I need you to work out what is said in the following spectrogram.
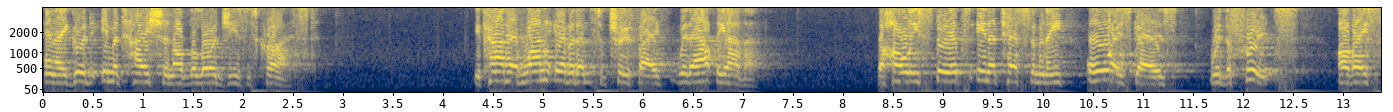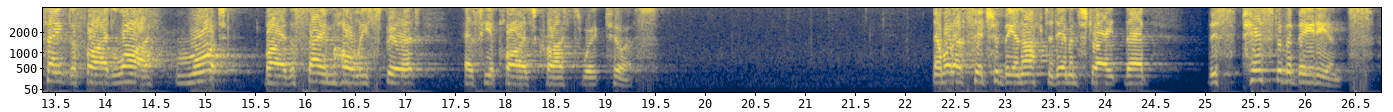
and a good imitation of the Lord Jesus Christ. You can't have one evidence of true faith without the other. The Holy Spirit's inner testimony always goes with the fruits of a sanctified life wrought by the same Holy Spirit as he applies Christ's work to us. Now, what I've said should be enough to demonstrate that this test of obedience,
